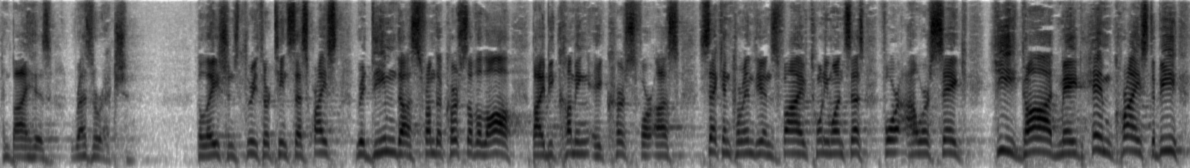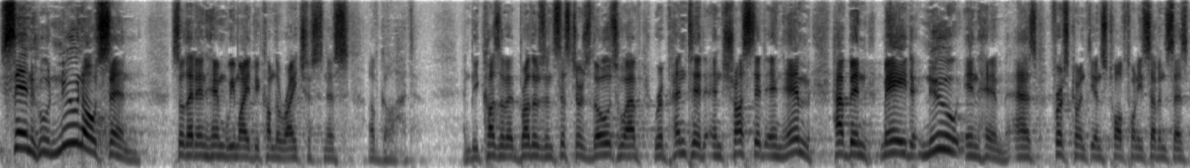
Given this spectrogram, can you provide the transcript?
and by his resurrection. Galatians 3:13 says Christ redeemed us from the curse of the law by becoming a curse for us. 2 Corinthians 5:21 says for our sake he God made him Christ to be sin who knew no sin so that in him we might become the righteousness of God. And because of it, brothers and sisters, those who have repented and trusted in him have been made new in him, as 1 Corinthians 12:27 says,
